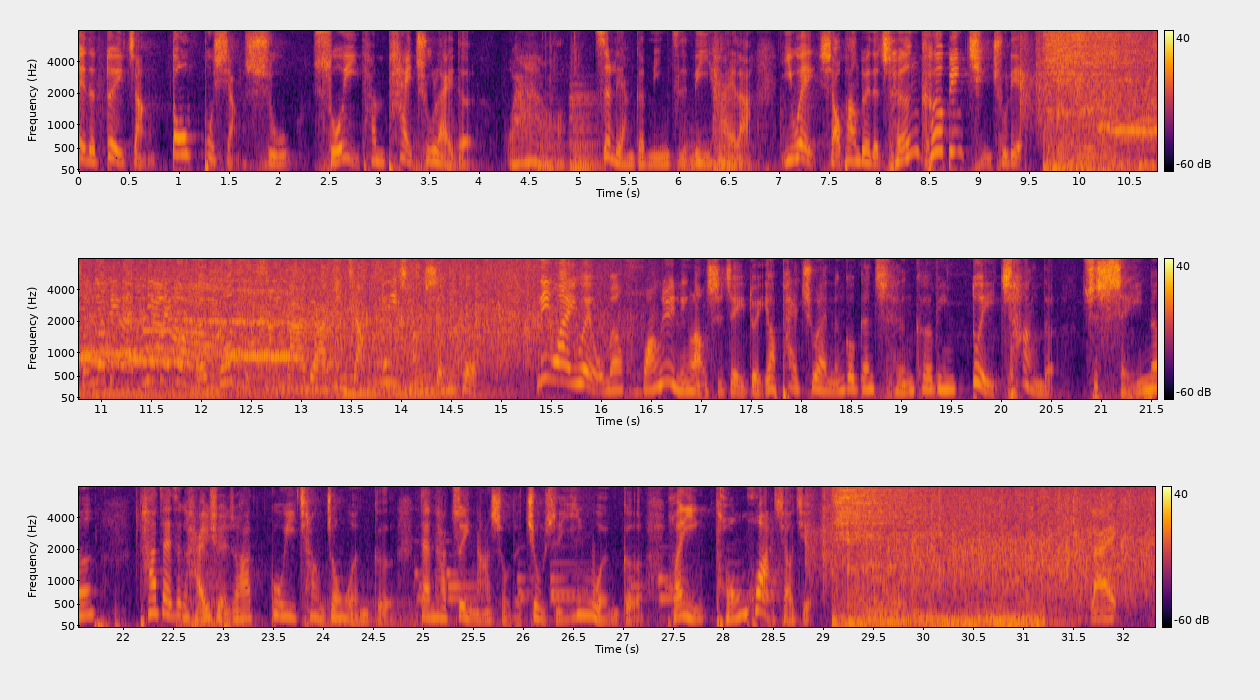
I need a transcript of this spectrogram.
队的队长都不想输，所以他们派出来的，哇哦，这两个名字厉害啦！一位小胖队的陈科斌，请出列。陈科斌来 PK 过很多次，相信大家对他印象非常深刻。另外一位，我们黄玉玲老师这一队要派出来能够跟陈科斌对唱的是谁呢？他在这个海选的时候，他故意唱中文歌，但他最拿手的就是英文歌。欢迎童话小姐，来，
